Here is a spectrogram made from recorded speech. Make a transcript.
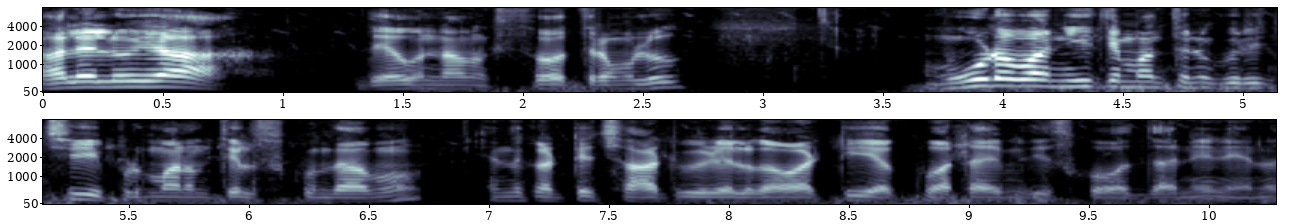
హలెలుయా దేవుని నామకి స్తోత్రములు. మూడవ నీతిమంతుని గురించి ఇప్పుడు మనం తెలుసుకుందాము. ఎందుకంటే చాట్ వీడియోలు కాబట్టి ఎక్కువ టైం తీసుకోవద్దని నేను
